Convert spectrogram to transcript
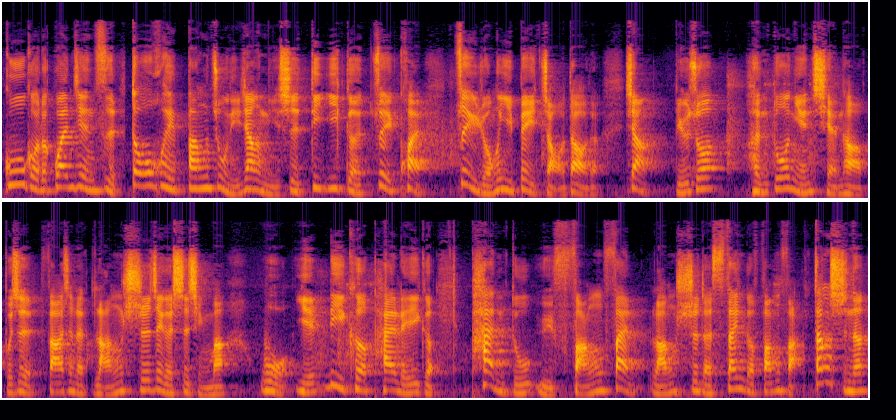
Google 的关键字都会帮助你，让你是第一个、最快、最容易被找到的。像比如说，很多年前哈，不是发生了狼师这个事情吗？我也立刻拍了一个判读与防范狼师的三个方法。当时呢，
